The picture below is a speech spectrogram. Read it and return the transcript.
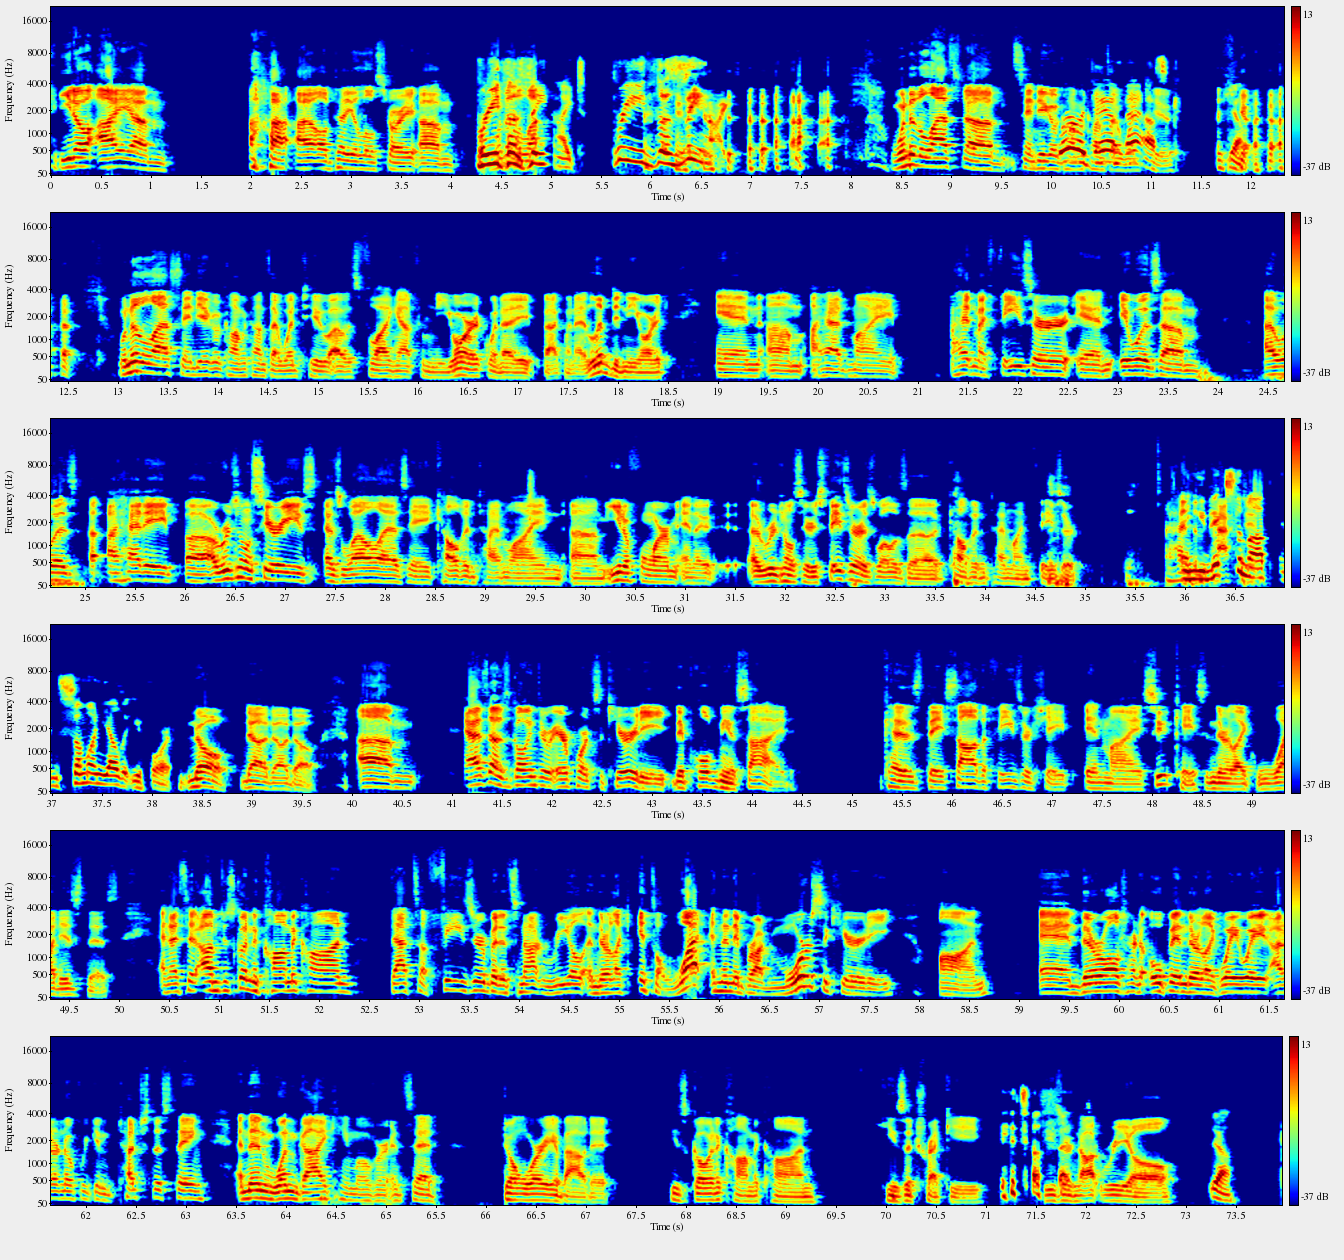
you know, I um, I'll tell you a little story. Um, Breathe the the la- Zenite. Breathe the Zenite. One of the last uh, San Diego Comic Cons I went mask. to. Yeah. One of the last San Diego Comic Cons I went to, I was flying out from New York when I back when I lived in New York, and um, I had my I had my phaser, and it was um, I was I had a uh, original series as well as a Kelvin timeline um, uniform and a, a original series phaser as well as a Kelvin timeline phaser. I had and them you mixed them in- up, and someone yelled at you for it. no, no, no, no. Um, as I was going through airport security, they pulled me aside because they saw the phaser shape in my suitcase and they're like, what is this? And I said, I'm just going to Comic Con. That's a phaser, but it's not real. And they're like, it's a what? And then they brought more security on and they're all trying to open. They're like, wait, wait, I don't know if we can touch this thing. And then one guy came over and said, don't worry about it. He's going to Comic Con. He's a Trekkie. These fa- are not real. yeah.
